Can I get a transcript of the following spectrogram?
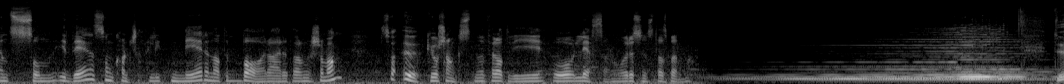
en sånn idé som kanskje er litt mer enn at det bare er et arrangement, så øker jo sjansene for at vi og leserne våre syns det er spennende. Du,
